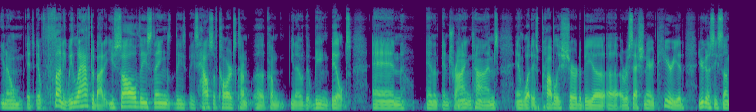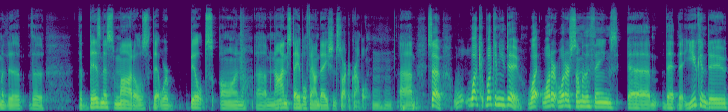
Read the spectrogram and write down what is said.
you know, it's it, funny. We laughed about it. You saw these things, these these house of cards come uh, come, you know, that being built, and in, in trying times and what is probably sure to be a, a, a recessionary period, you're going to see some of the the the business models that were built on um, non-stable foundations start to crumble. Mm-hmm. Um, so, what what can you do? What what are what are some of the things um, that that you can do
